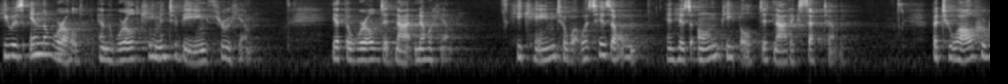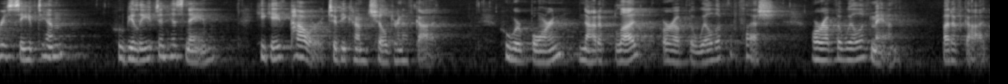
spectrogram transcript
He was in the world, and the world came into being through him Yet the world did not know him. He came to what was his own, and his own people did not accept him. But to all who received him, who believed in his name, he gave power to become children of God, who were born not of blood or of the will of the flesh or of the will of man, but of God.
